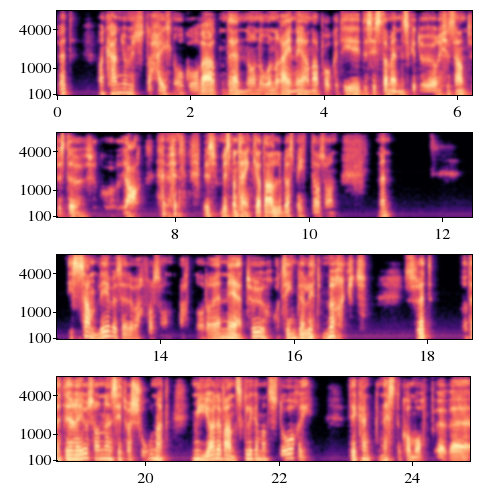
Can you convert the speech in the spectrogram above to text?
du vet, man kan jo miste helt nå, går verden til ende, og noen regner gjerne på når det siste mennesket dør, ikke sant, hvis det ja, hvis, hvis, man tenker at alle blir smitta og sånn. Men i samlivet så er det i hvert fall sånn at når det er nedtur og ting blir litt mørkt så vet, og Dette er jo sånn en situasjon at mye av det vanskelige man står i, det kan nesten komme opp over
